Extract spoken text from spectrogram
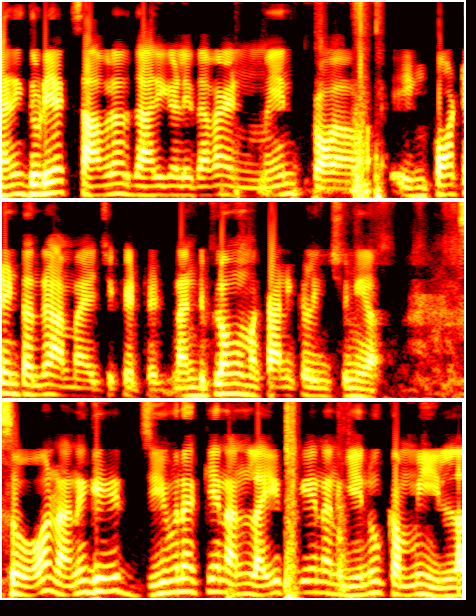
ನನಗೆ ದುಡಿಯಕ್ಕೆ ಸಾವಿರಾರು ದಾರಿಗಳಿದಾವೆ ಅಂಡ್ ಮೇನ್ ಇಂಪಾರ್ಟೆಂಟ್ ಅಂದ್ರೆ ಐ ಎಜುಕೇಟೆಡ್ ನಾನು ಡಿಪ್ಲೊಮಾ ಮೆಕ್ಯಾನಿಕಲ್ ಇಂಜಿನಿಯರ್ ಸೊ ನನಗೆ ಜೀವನಕ್ಕೆ ನನ್ನ ಲೈಫ್ಗೆ ನನಗೇನು ಕಮ್ಮಿ ಇಲ್ಲ.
